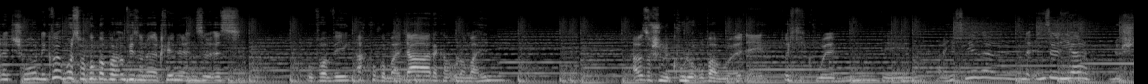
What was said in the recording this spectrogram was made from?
Alles schon. Ich muss mal gucken, ob da irgendwie so eine kleine Insel ist. Wo von wegen, ach guck mal da, da kann man auch noch mal hin. Aber ist doch schon eine coole Overworld, ey. Richtig cool. Den, warte, hier ist hier eine Insel hier? Nichts.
